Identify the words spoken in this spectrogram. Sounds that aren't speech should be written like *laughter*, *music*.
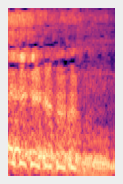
Ahem. *laughs*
